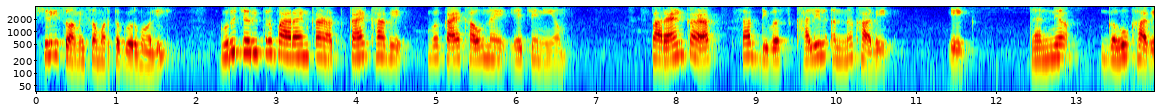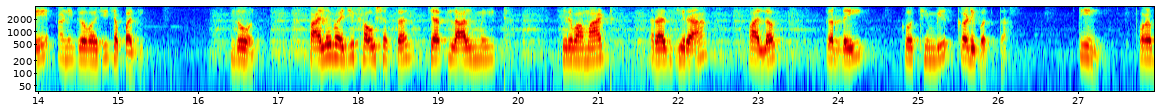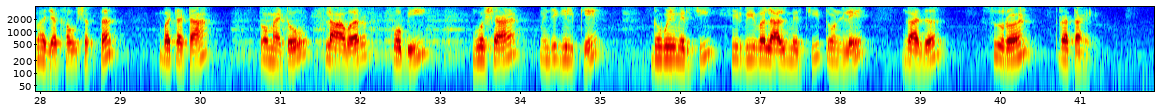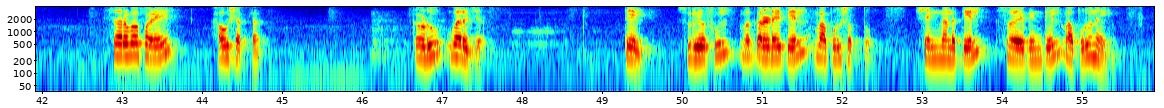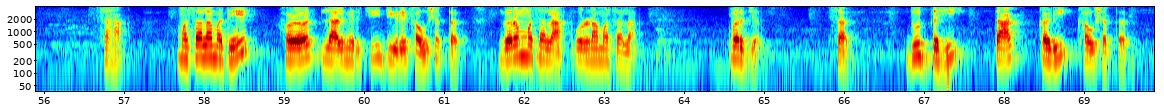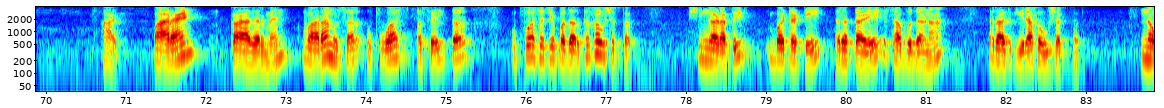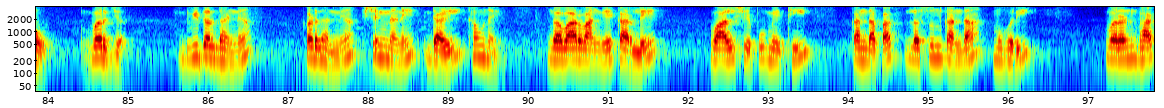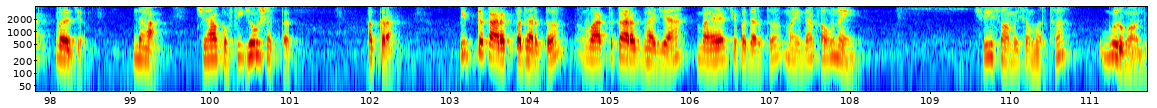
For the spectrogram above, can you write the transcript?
श्री स्वामी समर्थ गोरमावली गुरुचरित्र पारायण काळात काय खावे व काय खाऊ नये याचे नियम. पारायण काळात सात दिवस खालील अन्न खावे. एक धान्य गहू खावे आणि गव्हाची चपाती. दोन पालेभाजी खाऊ शकतात ज्यात लाल मीठ हिरवा माठ राजगिरा पालक करडई कोथिंबीर कढीपत्ता. तीन फळभाज्या खाऊ शकतात बटाटा टोमॅटो फ्लावर कोबी घोषाळ म्हणजे गिलके ढोबळी मिरची हिरवी व लाल मिरची तोंडले गाजर सुरण रताळे. सर्व फळे खाऊ शकतात. कडू वर्ज. तेल. सूर्यफूल व करडई तेल वापरू शकतो. शेंगदाणा तेल सोयाबीन तेल वापरू नये. सहा. मसालामध्ये हळद लाल मिरची जिरे खाऊ शकतात. गरम मसाला कोरडा मसाला वर्ज. सात. दूध दही ताक कढी खाऊ शकतात. आठ. पारायण काळादरम्यान वारानुसार उपवास असेल तर उपवासाचे पदार्थ खाऊ शकतात. शिंगाडा पीठ बटाटे रताळे साबुदाणा राजगिरा खाऊ शकतात. नऊ. वर्ज. द्विदल धान्य कडधान्य शेंगदाणे डाळी खाऊ नये. गवार वांगे कारले वाल शेपू मेथी कांदापात लसूण कांदा मोहरी वरण भात वर्ज. दहा. चहा कॉफी घेऊ शकतात. अकरा. पित्तकारक पदार्थ वातकारक भाज्या बाहेरचे पदार्थ मैदा खाऊ नये. श्री स्वामी समर्थ गुरुमावली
